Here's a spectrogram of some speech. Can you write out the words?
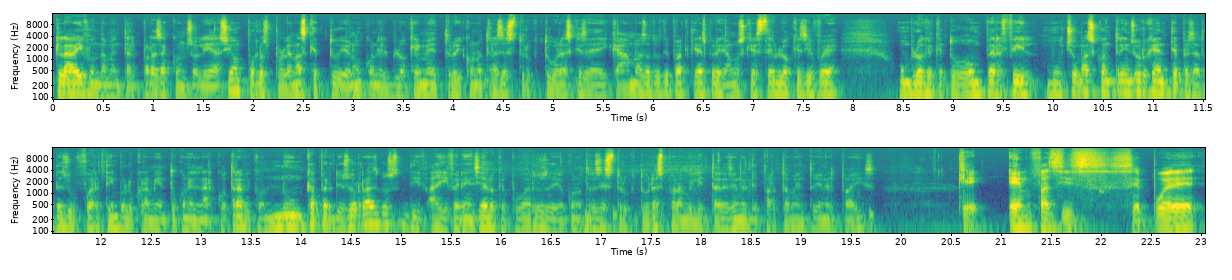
clave y fundamental para esa consolidación por los problemas que tuvieron con el bloque metro y con otras estructuras que se dedicaban más a otro tipo de actividades, pero digamos que este bloque sí fue un bloque que tuvo un perfil mucho más contrainsurgente a pesar de su fuerte involucramiento con el narcotráfico. Nunca perdió esos rasgos, a diferencia de lo que pudo haber sucedido con otras estructuras paramilitares en el departamento y en el país. ¿Qué énfasis se puede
